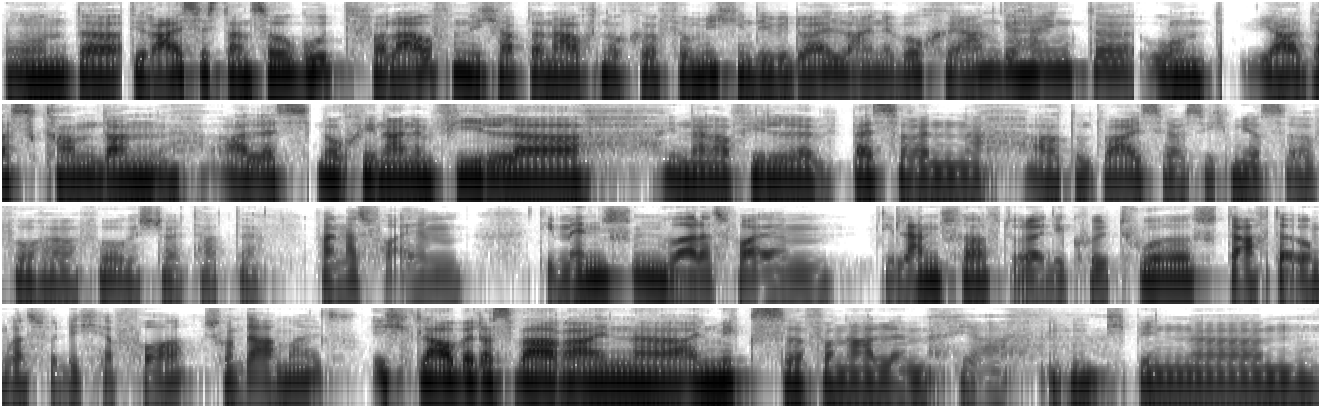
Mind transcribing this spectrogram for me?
Und äh, die Reise ist dann so gut verlaufen. Ich habe dann auch noch äh, für mich individuell eine Woche angehängt äh, und ja, das kam dann alles noch in einem viel äh, in einer viel besseren Art und Weise, als ich mir es äh, vorher vorgestellt hatte. Waren das vor allem die Menschen? War das vor allem die Landschaft oder die Kultur? Stach da irgendwas für dich hervor, schon damals? Ich glaube, das war ein, äh, ein Mix von allem, ja. Mhm. Ich bin ähm,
